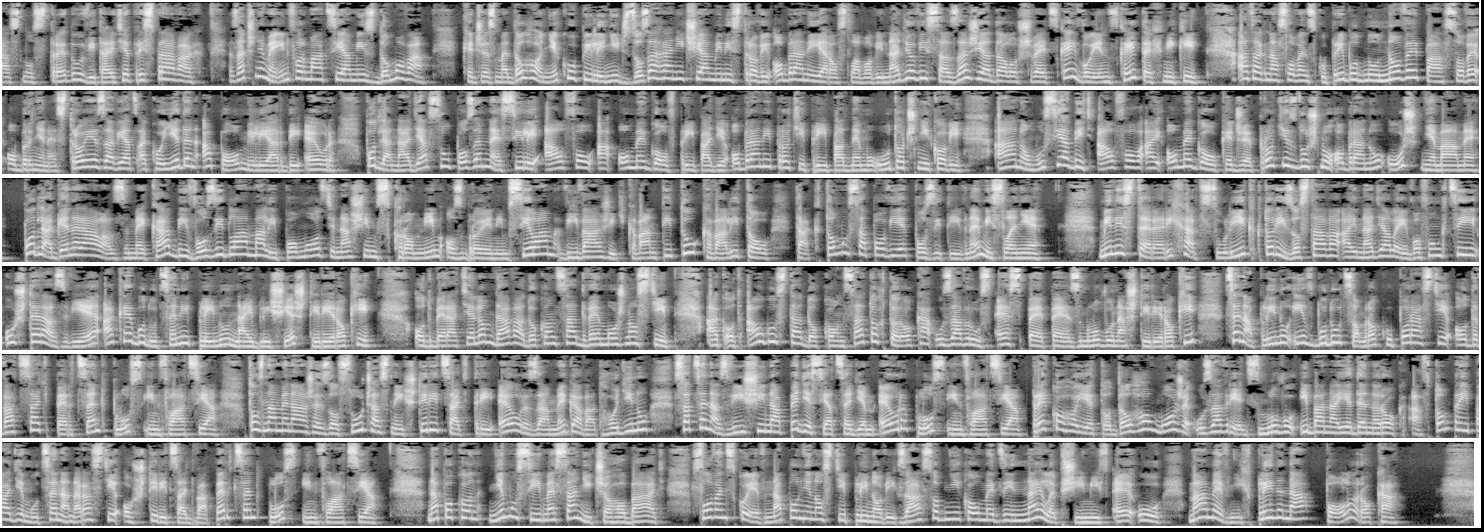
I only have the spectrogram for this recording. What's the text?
krásnu stredu, vitajte pri správach. Začneme informáciami z domova. Keďže sme dlho nekúpili nič zo zahraničia, ministrovi obrany Jaroslavovi Naďovi sa zažiadalo švédskej vojenskej techniky. A tak na Slovensku pribudnú nové pásové obrnené stroje za viac ako 1,5 miliardy eur. Podľa Naďa sú pozemné síly alfou a omegou v prípade obrany proti prípadnému útočníkovi. Áno, musia byť alfou aj omegou, keďže protizdušnú obranu už nemá máme. Podľa generála Zmeka by vozidlá mali pomôcť našim skromným ozbrojeným silám vyvážiť kvantitu kvalitou. Tak tomu sa povie pozitívne myslenie. Minister Richard Sulík, ktorý zostáva aj naďalej vo funkcii, už teraz vie, aké budú ceny plynu najbližšie 4 roky. Odberateľom dáva dokonca dve možnosti. Ak od augusta do konca tohto roka uzavrú z SPP zmluvu na 4 roky, cena plynu im v budúcom roku porastie o 20% plus inflácia. To znamená, že zo súčasných 43 eur za megawatt hodinu sa cena zvýši na 57 eur plus inflácia. Pre koho je to to dlho, môže uzavrieť zmluvu iba na jeden rok a v tom prípade mu cena narastie o 42% plus inflácia. Napokon nemusíme sa ničoho báť. Slovensko je v naplnenosti plynových zásobníkov medzi najlepšími v EÚ. Máme v nich plyn na pol roka.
